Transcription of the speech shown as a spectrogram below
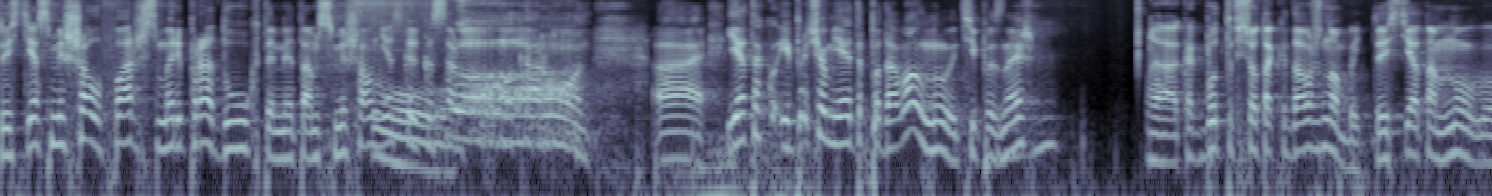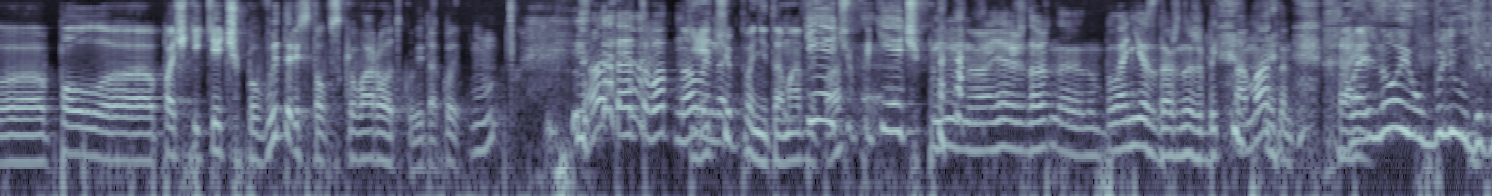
То есть я смешал фарш с морепродуктами, там, смешал несколько сортов макарон. А, Я такой, и причем я это подавал, ну, типа, знаешь, а, как будто все так и должно быть. То есть я там, ну, э, пол э, пачки кетчупа выдристал в сковородку и такой, «М, вот это вот новый... Кетчуп, а не томатный Кетчуп, кетчуп. Ну, она же должна, ну, болонез должно же быть томатным. Больной ублюдок,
